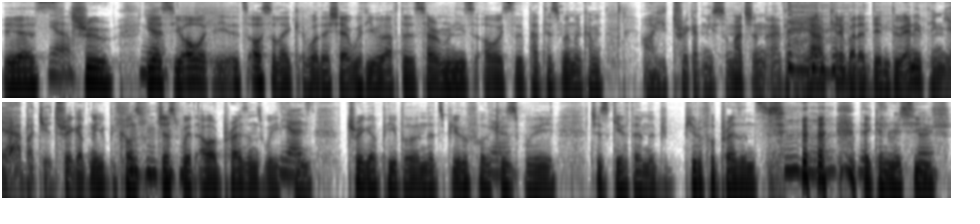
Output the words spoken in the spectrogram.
yes Yeah. true Yeah. yes you always it's also like what i shared with you after the ceremonies always the participant are coming oh you triggered me so much and i think yeah okay but i didn't do anything yeah but you triggered me because just with our presence we Yes. can trigger people and that's beautiful Yeah. because we just give them a beautiful presence Mhm. they That's can for sure. receive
